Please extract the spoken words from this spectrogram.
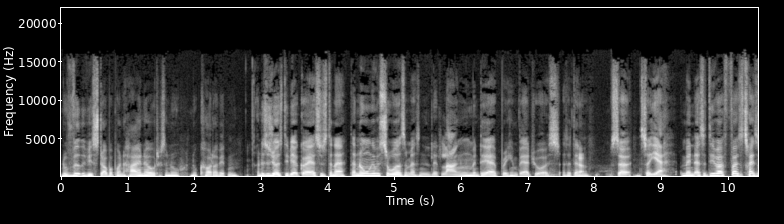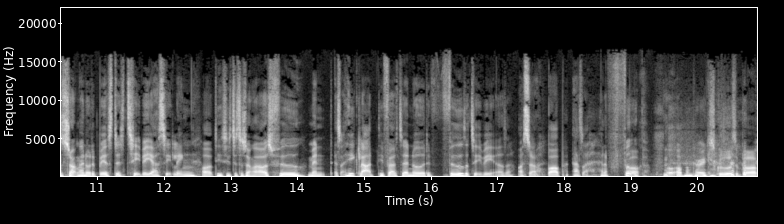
nu ved vi, at vi stopper på en high note, så nu, nu cutter vi den. Og det synes jeg også, de er ved at gøre. Jeg synes, den er, der er nogle episoder, som er sådan lidt lange, men det er Breaking Bad jo også. Altså, den, ja. så, så ja, men altså, det var første tre sæsoner er noget af det bedste tv, jeg har set længe. Og de sidste sæsoner er også fede, men altså helt klart, de første er noget af det fedeste tv. Altså. Og så Bob, altså han er fed. Bob. Og Odenkirk. Skud ud til Bob.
